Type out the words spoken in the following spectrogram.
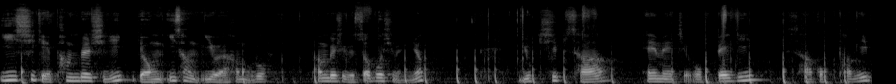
이 식의 판별식이 0 이상이어야 하므로 판별식을 써보시면요. 64 m의 제곱 빼기 4 곱하기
